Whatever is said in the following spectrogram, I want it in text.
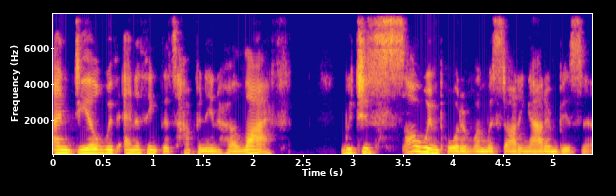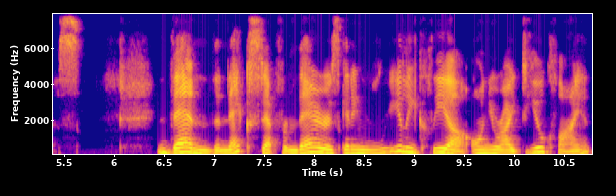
and deal with anything that's happened in her life, which is so important when we're starting out in business. Then the next step from there is getting really clear on your ideal client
